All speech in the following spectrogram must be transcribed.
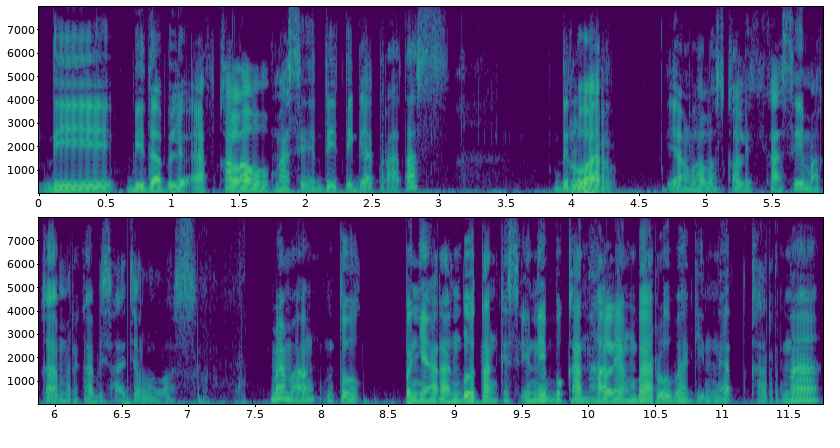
di BWF. Kalau masih di tiga teratas, di luar yang lolos kualifikasi, maka mereka bisa aja lolos. Memang untuk penyiaran bulu tangkis ini bukan hal yang baru bagi net karena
